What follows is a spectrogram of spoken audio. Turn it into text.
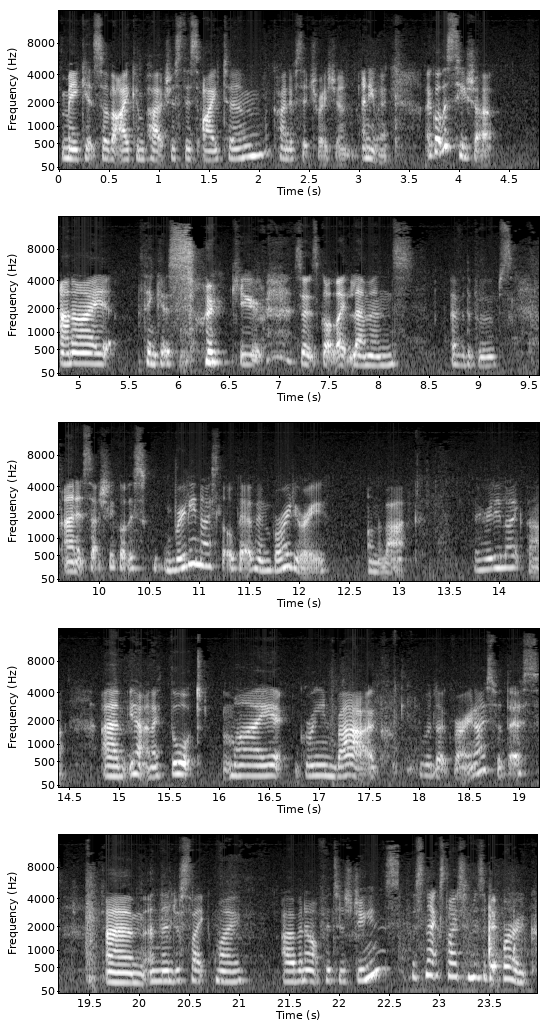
make it so that I can purchase this item kind of situation. Anyway, I got this t-shirt and I think it's so cute. So it's got like lemons over the boobs and it's actually got this really nice little bit of embroidery on the back. I really like that. Um, yeah, and I thought my green bag would look very nice with this. Um, and then just like my Urban Outfitters jeans. This next item is a bit broke.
